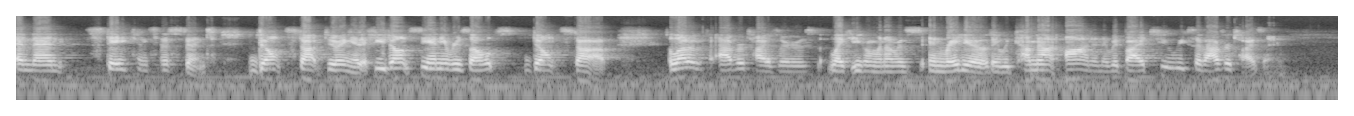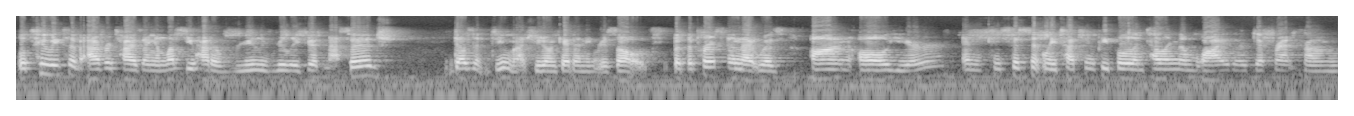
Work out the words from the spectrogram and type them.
and then stay consistent. Don't stop doing it. If you don't see any results, don't stop. A lot of advertisers, like even when I was in radio, they would come out on and they would buy two weeks of advertising. Well, two weeks of advertising, unless you had a really, really good message, doesn't do much. You don't get any results. But the person that was on all year and consistently touching people and telling them why they're different from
